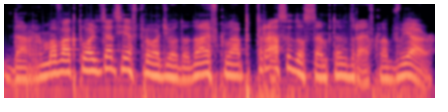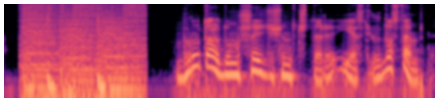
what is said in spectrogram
Darmowa aktualizacja wprowadziła do Drive Club trasy dostępne w Drive Club VR. Brutal Doom 64 jest już dostępny.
